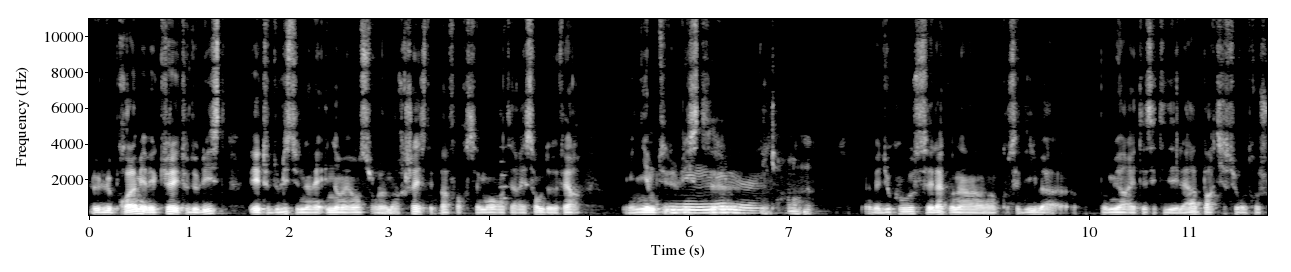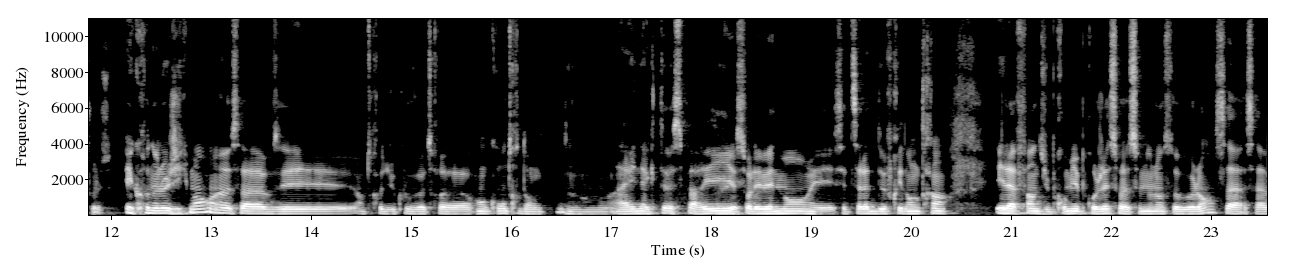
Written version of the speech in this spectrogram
le, le problème, il n'y avait que les to-do list. Et les to-do list, il y en avait énormément sur le marché. C'était pas forcément intéressant de faire une énième to-do list. énième, euh, euh, bah, du coup, c'est là qu'on a, qu'on s'est dit, bah, vaut mieux arrêter cette idée-là, partir sur autre chose. Et chronologiquement, euh, ça vous est entre du coup votre euh, rencontre dans, le- dans- à Enactus Paris Ouais. sur l'événement et cette salade de fruits dans le train et la fin du premier projet sur la somnolence au volant, ça, ça,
